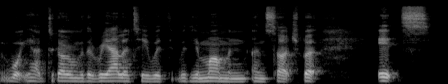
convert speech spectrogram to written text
what you had to go in with the reality with with your mum and, and such. But it's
